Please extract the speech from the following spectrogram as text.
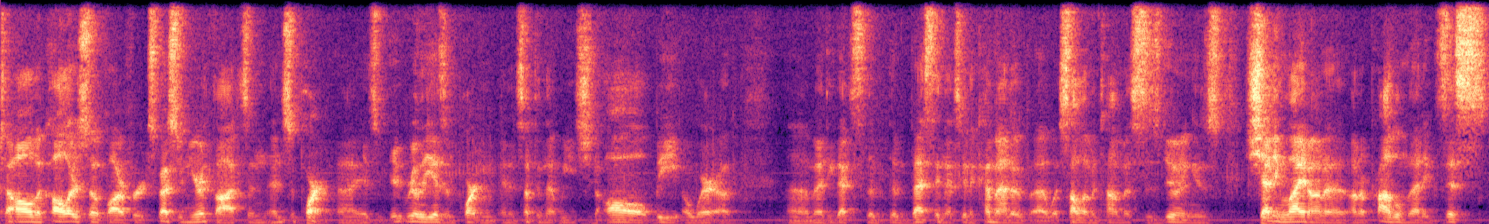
to all the callers so far for expressing your thoughts and, and support. it really is important, and it's something that we should all be aware of. Um, I think that's the, the best thing that's going to come out of what Solomon Thomas is doing is shedding light on a on a problem that exists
